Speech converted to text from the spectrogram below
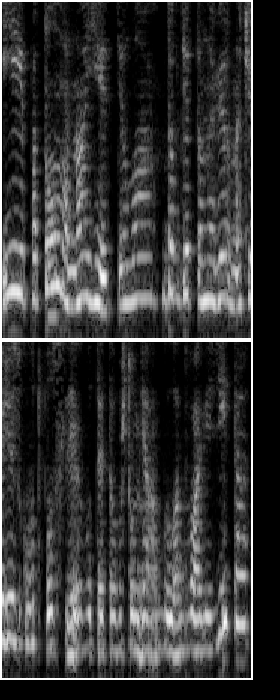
и потом она ездила, да где-то, наверное, через год после вот этого, что у меня было два визита,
